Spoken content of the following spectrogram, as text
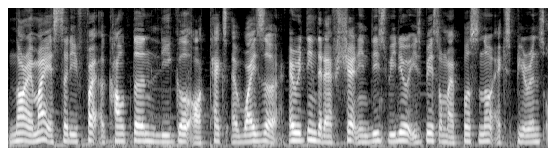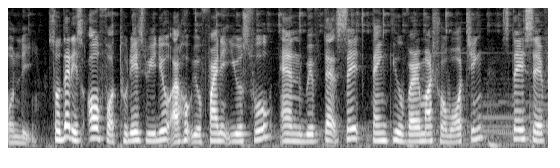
nor am I a certified accountant, legal or tax advisor. Everything that I've shared in this video is based on my personal experience only. So that is all for today's video. I hope you find it useful. And with that said, thank you very much for watching. Stay safe,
